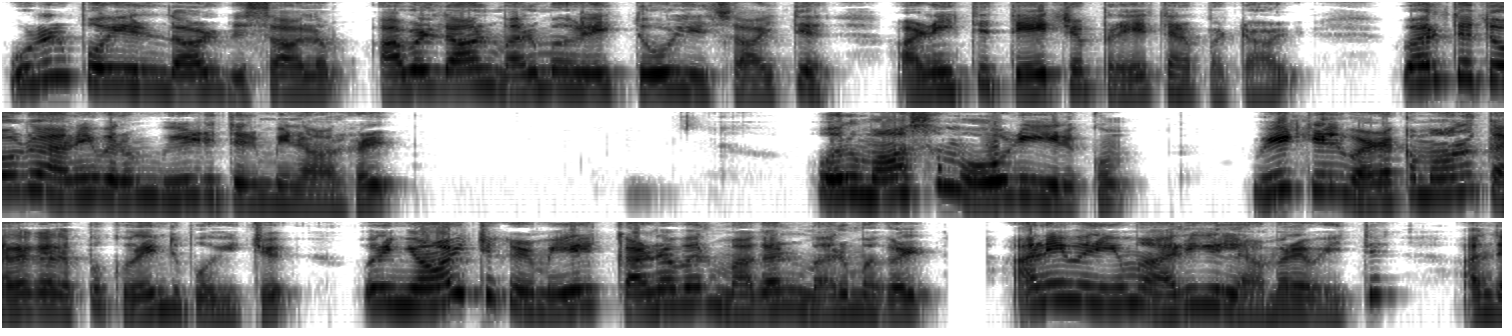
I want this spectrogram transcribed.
உடன் போயிருந்தாள் விசாலம். அவள்தான் மருமகளை தோளில் சாய்த்து அணைத்து தேற்ற பிரயத்தனப்பட்டாள். வருத்தத்தோடு அனைவரும் வீடு திரும்பினார்கள். ஒரு மாசம் ஓடி இருக்கும் வீட்டில் வழக்கமான கரகரப்பு குறைந்து போயிற்று. ஒரு ஞாயிற்றுக்கிழமையில் கணவர் மகன் மருமகள் அனைவரையும் அருகில் அமர வைத்து அந்த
